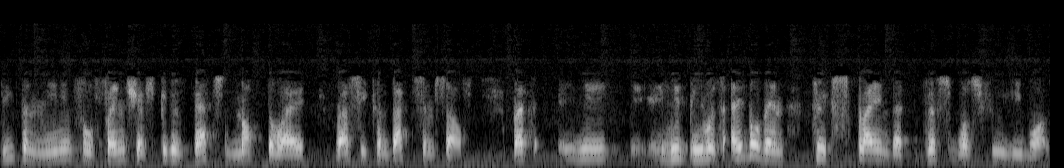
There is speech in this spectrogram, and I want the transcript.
deep and meaningful friendships because that's not the way Rassie conducts himself. But he, he, he was able then to explain that this was who he was,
